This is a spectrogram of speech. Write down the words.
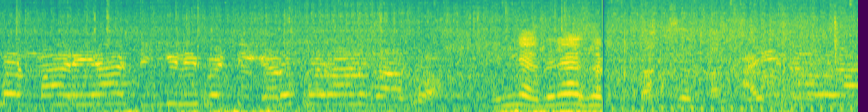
கம்பன் மாறியா சிங்கிலிப்பட்டி கருப்பரான்னு பார்ப்போம். இன்னும் எதிராக ஐந்தாவது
